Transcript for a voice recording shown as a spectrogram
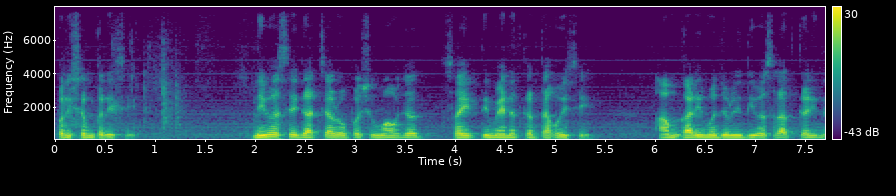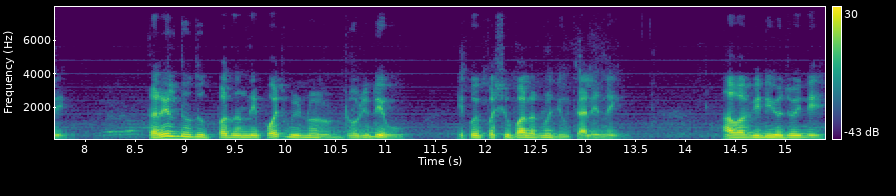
પરિશ્રમ કરે છે. દિવસે ગાચારો પશુ માવજત સહિતની મહેનત કરતા હોય છે. આમ કાળી મજૂરી દિવસ રાત કરીને તરેલ દૂધ ઉત્પાદનને પાંચ મિનિટમાં ઢોરી દેવું એ કોઈ પશુપાલકનો જીવ ચાલે નહીં. આવા વીડિયો જોઈને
